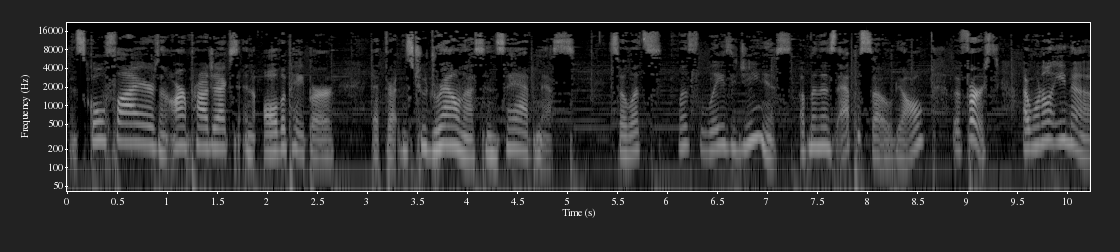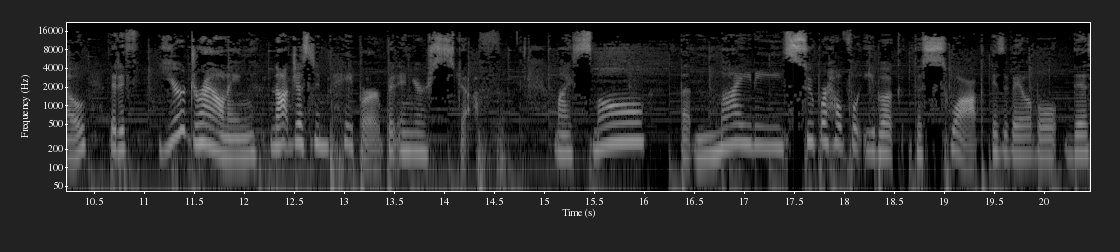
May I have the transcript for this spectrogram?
and school flyers and art projects and all the paper that threatens to drown us in sadness. So let's let's lazy genius up in this episode, y'all. But first, I want to let you know that if you're drowning not just in paper but in your stuff, my small but mighty, super helpful ebook, The Swap, is available this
